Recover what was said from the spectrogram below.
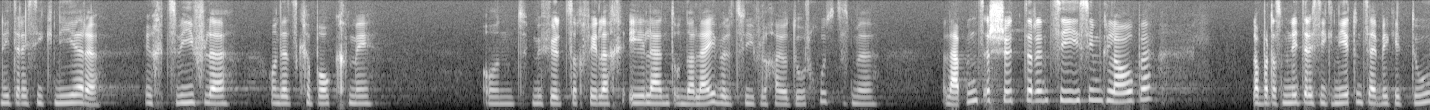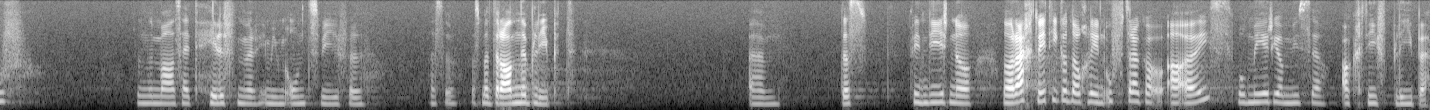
nicht resignieren. Ich zweifle und jetzt keinen Bock mehr. Und man fühlt sich vielleicht elend und allein, weil Zweifel kann ja durchaus, dass man lebenserschütternd sein in seinem Glauben. Aber dass man nicht resigniert und sagt, mir geht auf, sondern man sagt, hilf mir in meinem Unzweifel. Also, dass man dran bleibt. Ähm, das finde ich noch, noch recht wichtig und auch ein, ein Auftrag an uns, wo wir ja müssen aktiv bleiben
